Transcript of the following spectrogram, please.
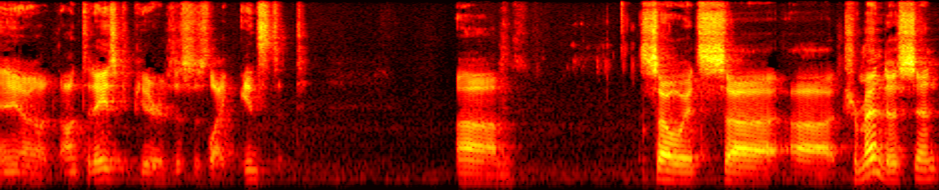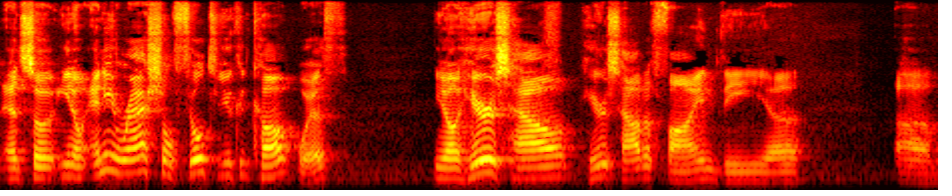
And, you know, on today's computers, this is like instant. Um, so it's uh, uh, tremendous, and and so you know any rational filter you could come up with, you know here's how here's how to find the uh, um,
